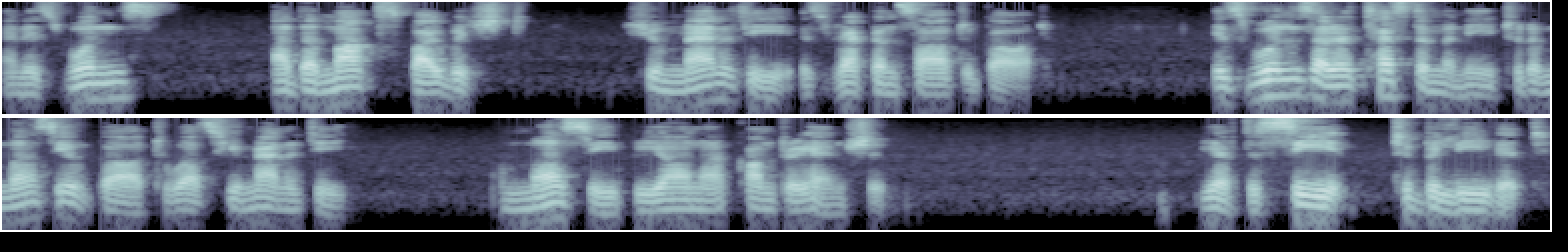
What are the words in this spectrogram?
and his wounds are the marks by which humanity is reconciled to God. His wounds are a testimony to the mercy of God towards humanity, a mercy beyond our comprehension. You have to see it to believe it.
